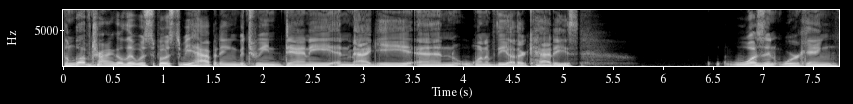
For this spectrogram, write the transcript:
The love triangle that was supposed to be happening between Danny and Maggie and one of the other caddies wasn't working.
